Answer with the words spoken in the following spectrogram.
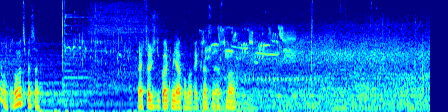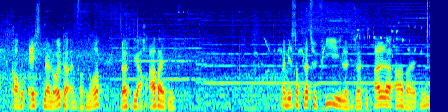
Oh, da wird's besser. Vielleicht sollte ich die Goldmine einfach mal weglassen erstmal. Brauchen echt mehr Leute einfach nur. Leute, die auch arbeiten. Mann, hier ist noch Platz für viele. Die sollten alle arbeiten.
